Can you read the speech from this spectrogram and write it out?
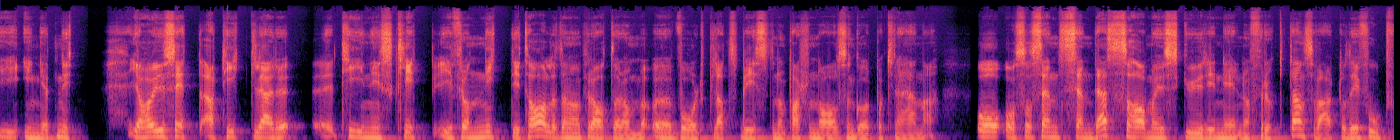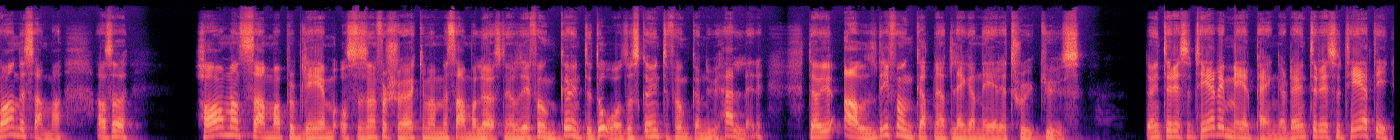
inget nytt. Jag har ju sett artiklar, eh, tidningsklipp ifrån 90-talet där man pratar om eh, vårdplatsbristen och personal som går på knäna. Och, och så sen, sen dess så har man ju skurit ner något fruktansvärt och det är fortfarande samma. Alltså har man samma problem och så sen försöker man med samma lösning och det funkar ju inte då, då ska det inte funka nu heller. Det har ju aldrig funkat med att lägga ner ett sjukhus. Det har inte resulterat i mer pengar, det har inte resulterat i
